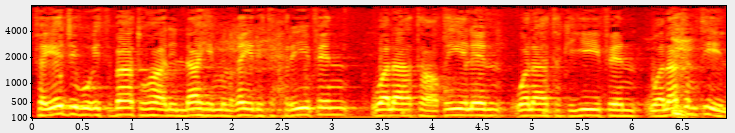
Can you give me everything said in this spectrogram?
فيجب إثباتها لله من غير تحريف ولا تعطيل ولا تكييف ولا تمثيل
